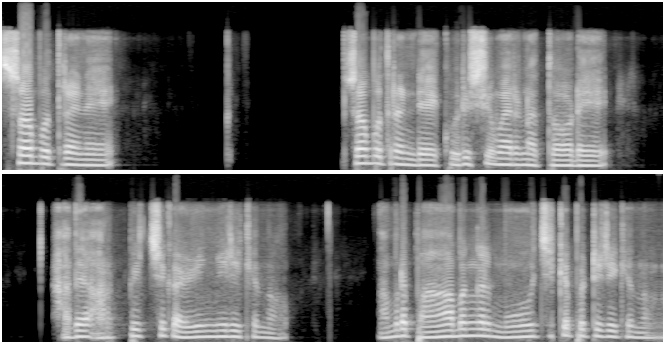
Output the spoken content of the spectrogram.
സ്വപുത്രനെ സ്വപുത്രന്റെ കുരിശുമരണത്തോടെ അത് അർപ്പിച്ചു കഴിഞ്ഞിരിക്കുന്നു. നമ്മുടെ പാപങ്ങൾ മോചിക്കപ്പെട്ടിരിക്കുന്നു.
